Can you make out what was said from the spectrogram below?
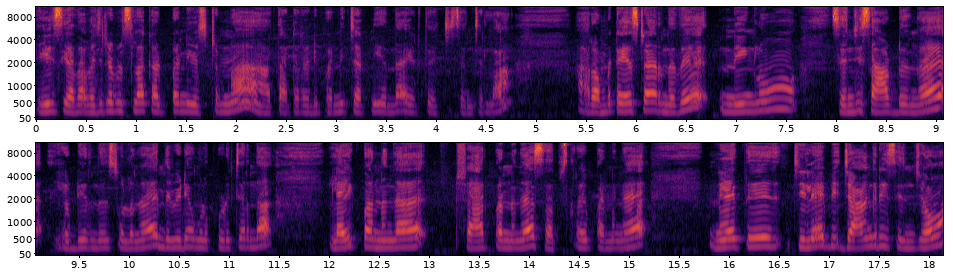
ஈஸியாக தான் வெஜிடபிள்ஸ்லாம் கட் பண்ணி வச்சிட்டோம்னா தட்டை ரெடி பண்ணி சட்னி இருந்தால் எடுத்து வச்சு செஞ்சிடலாம். ரொம்ப டேஸ்ட்டாக இருந்தது. நீங்களும் செஞ்சு சாப்பிடுங்க. எப்படி இருந்தது சொல்லுங்கள் இந்த வீடியோ உங்களுக்கு பிடிச்சிருந்தா லைக் பண்ணுங்கள் ஷேர் பண்ணுங்கள் சப்ஸ்கிரைப் பண்ணுங்கள் நேற்று ஜிலேபி ஜாங்கிரி செஞ்சோம்.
